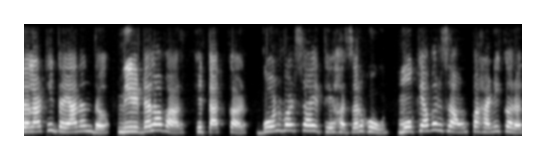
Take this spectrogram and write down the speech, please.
तलाठी दयानंद निर्डलावार हे तात्काळ गोंडवडसा येथे हजर होऊन मोक्यावर जाऊन पाहणी करत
